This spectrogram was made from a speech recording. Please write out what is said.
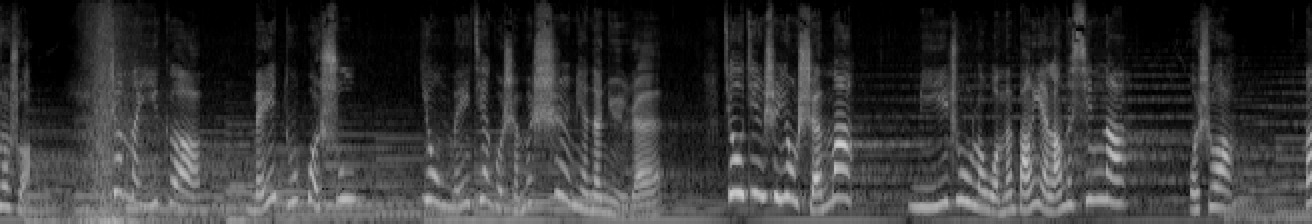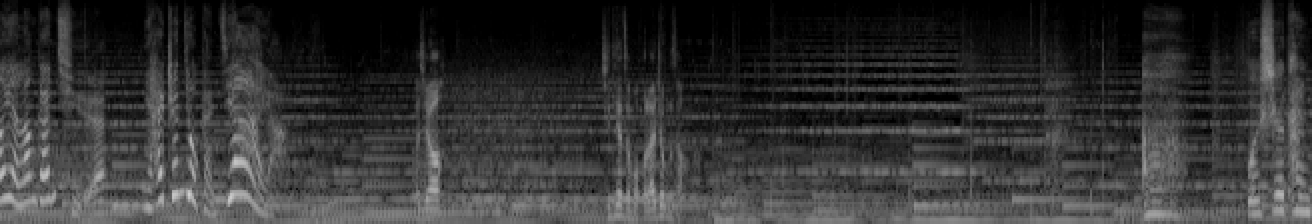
说说，这么一个没读过书，又没见过什么世面的女人，究竟是用什么迷住了我们榜眼郎的心呢？我说，榜眼郎敢娶，你还真就敢嫁呀？阿娇，今天怎么回来这么早呢？啊，我是看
